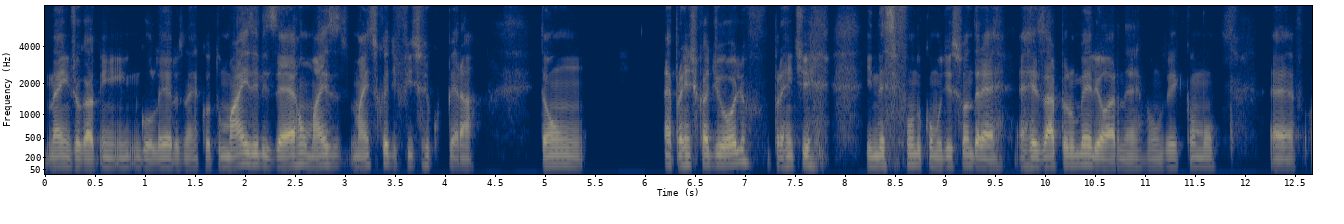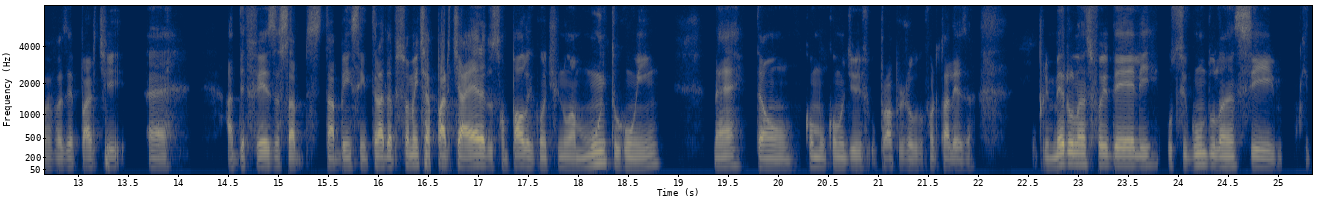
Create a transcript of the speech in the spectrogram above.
né, em, jogar, em, em goleiros. Né? Quanto mais eles erram, mais, mais fica difícil recuperar. Então, é para a gente ficar de olho, para a gente ir nesse fundo, como disse o André, é rezar pelo melhor. Né? Vamos ver como é, vai fazer parte. É, a defesa está bem centrada, principalmente a parte aérea do São Paulo, que continua muito ruim. Né? Então, como, como diz o próprio jogo do Fortaleza, o primeiro lance foi dele, o segundo lance que,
